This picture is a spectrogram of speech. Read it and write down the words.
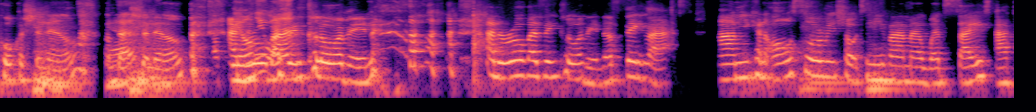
Coco Chanel. Yes. That Chanel. That's and robe as in clothing. and robe as in clothing. Just think that. Um, you can also reach out to me via my website at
